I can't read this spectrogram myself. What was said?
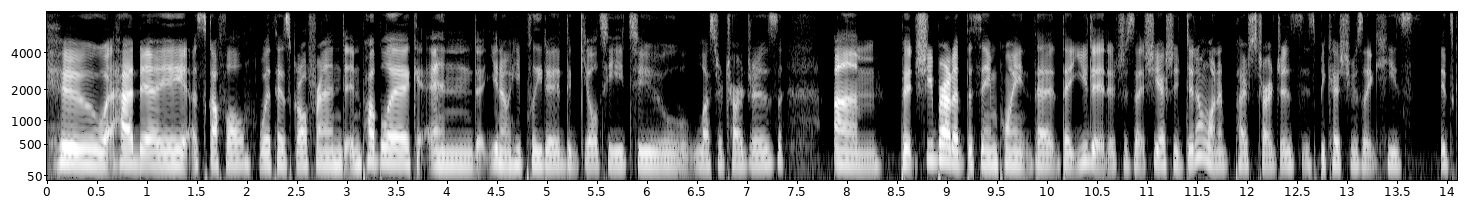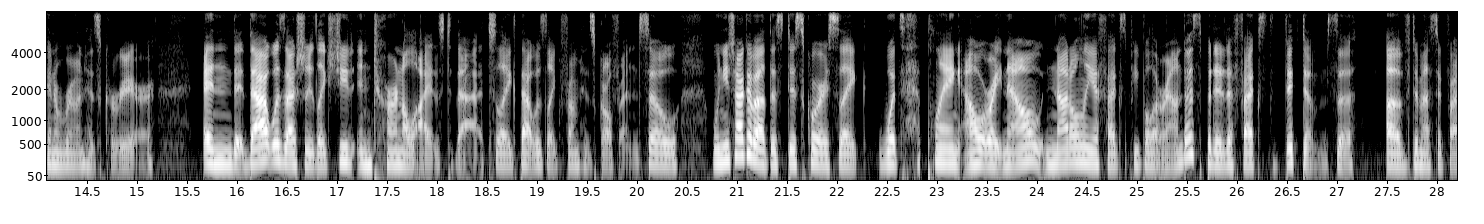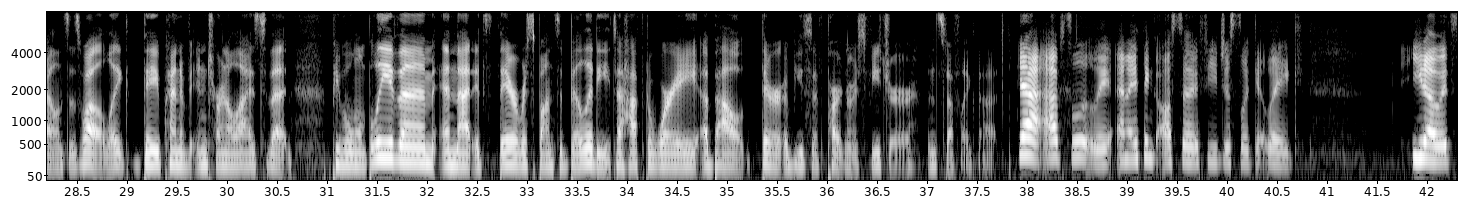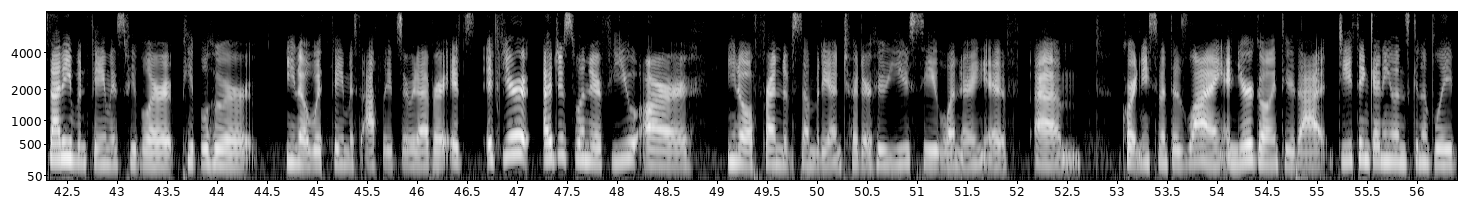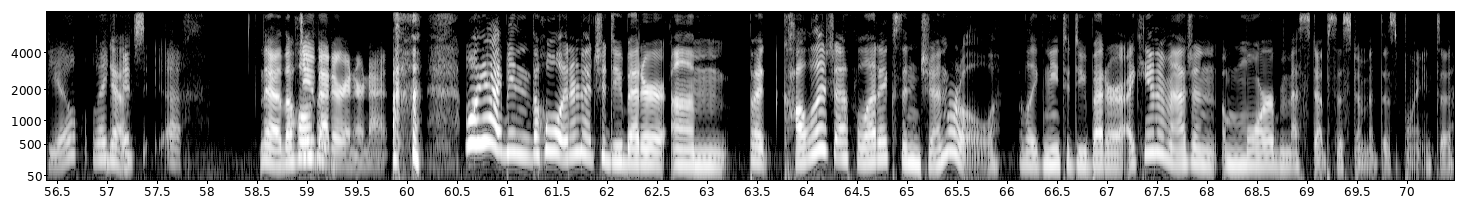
who had a, a scuffle with his girlfriend in public, and you know he pleaded guilty to lesser charges. Um, but she brought up the same point that that you did, which is that she actually didn't want to press charges, is because she was like he's it's going to ruin his career and that was actually like she'd internalized that like that was like from his girlfriend. So when you talk about this discourse like what's playing out right now not only affects people around us but it affects the victims uh, of domestic violence as well. Like they've kind of internalized that people won't believe them and that it's their responsibility to have to worry about their abusive partner's future and stuff like that. Yeah, absolutely. And I think also if you just look at like, you know, it's not even famous. People or people who are, you know, with famous athletes or whatever. It's if you're, I just wonder if you are, you know, a friend of somebody on Twitter who you see wondering if um, Courtney Smith is lying and you're going through that, do you think anyone's going to believe you? Like, Yeah. it's, ugh, yeah the whole do thing- better, internet. well yeah i mean the whole internet should do better um but college athletics in general like need to do better i can't imagine a more messed up system at this point Uh,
